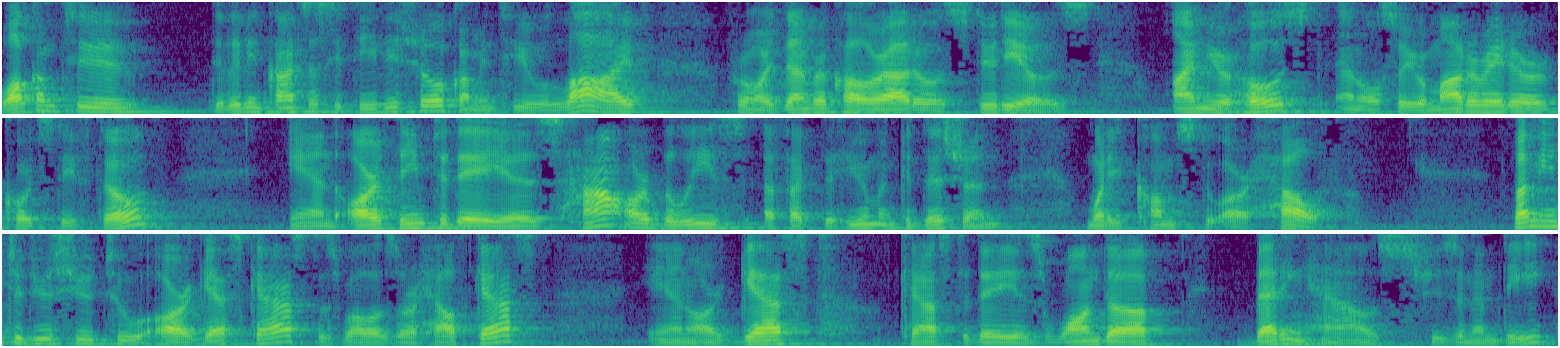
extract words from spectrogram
Welcome to the Living Consciously TV show, coming to you live from our Denver, Colorado studios. I'm your host and also your moderator, Coach Steve Toth. And our theme today is how our beliefs affect the human condition when it comes to our health. Let me introduce you to our guest cast as well as our health cast. And our guest cast today is Wanda Bedinghaus. She's an MD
